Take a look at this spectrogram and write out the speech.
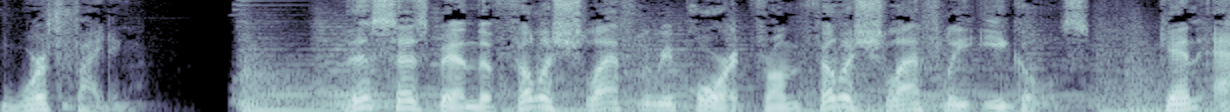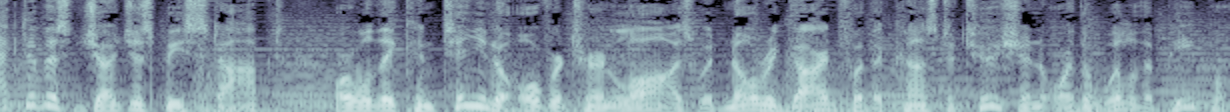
worth fighting. This has been the Phyllis Schlafly Report from Phyllis Schlafly Eagles. Can activist judges be stopped, or will they continue to overturn laws with no regard for the Constitution or the will of the people?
